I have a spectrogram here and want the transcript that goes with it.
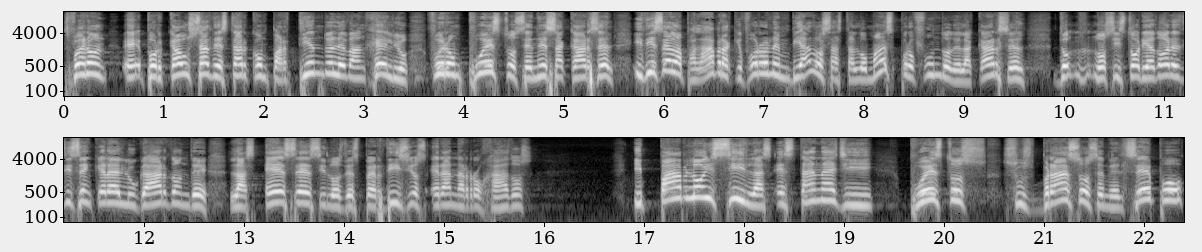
Fueron eh, por causa de estar compartiendo el Evangelio, fueron puestos en esa cárcel. Y dice la palabra que fueron enviados hasta lo más profundo de la cárcel. Los historiadores dicen que era el lugar donde las heces y los desperdicios eran arrojados. Y Pablo y Silas están allí puestos sus brazos en el cepo,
